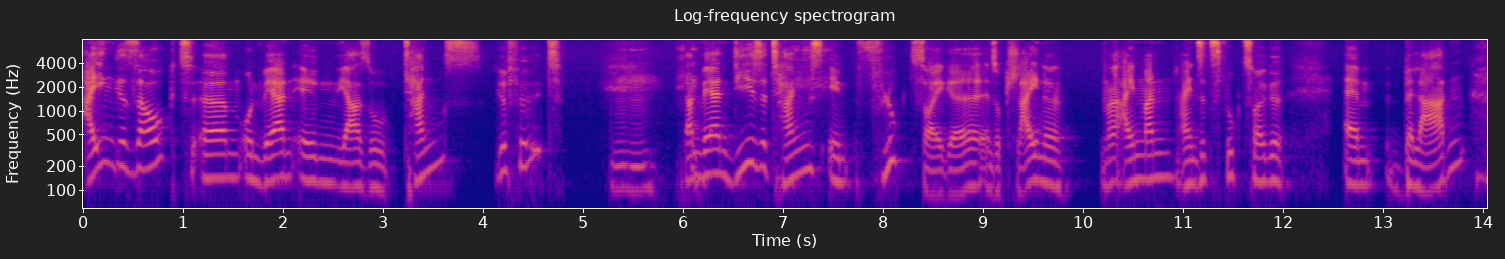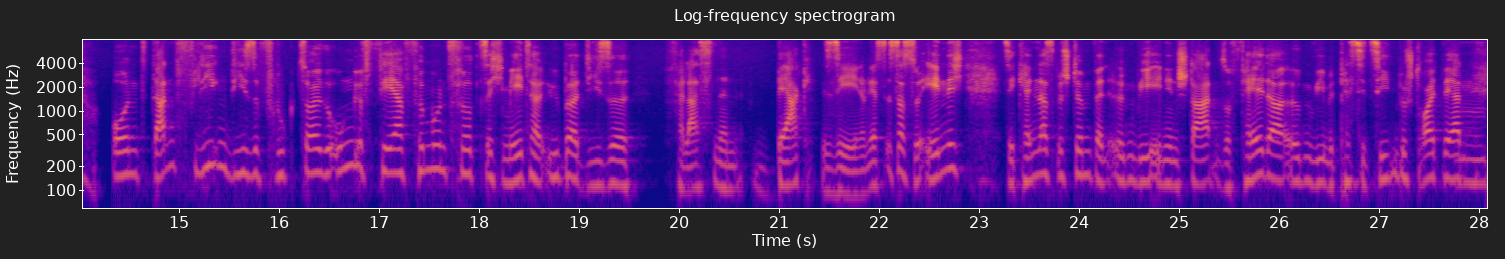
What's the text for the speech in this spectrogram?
eingesaugt ähm, und werden in ja so Tanks gefüllt. Mhm. Dann werden diese Tanks in Flugzeuge, in so kleine ne, Einmann-Einsitzflugzeuge ähm, beladen. Und dann fliegen diese Flugzeuge ungefähr 45 Meter über diese verlassenen Bergseen. Und jetzt ist das so ähnlich. Sie kennen das bestimmt, wenn irgendwie in den Staaten so Felder irgendwie mit Pestiziden bestreut werden. Mhm.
